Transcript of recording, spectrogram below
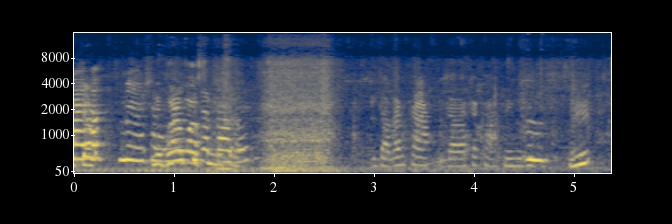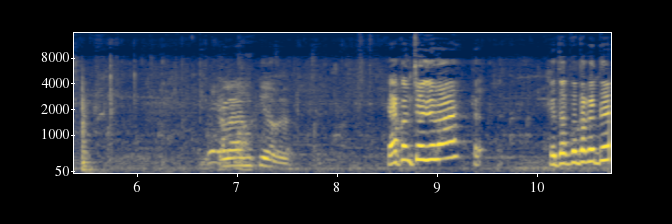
যাই হোক মেয়ের সাথে হবে দাদার কাক দাদাটা কাক নেই হুম? তাহলে আমি কি হবে? এখন চলে যাবে? এ ডাক্তার দেখাইতে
